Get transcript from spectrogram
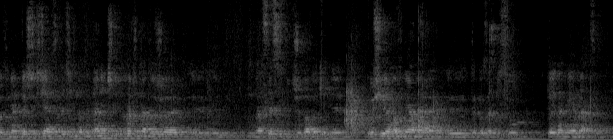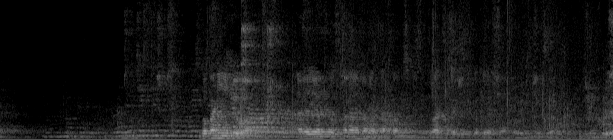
Rozumiem. Też chciałem zadać jedno pytanie, czyli wychodzi na to, że e, na sesji budżetowej, kiedy prosiłem o zmianę tego zapisu, to jednak miałem rację. Bo Pani nie była, ale ja doskonale pamiętam Pani sytuację, także tylko tyle chciałem powiedzieć. Dziękuję. Dziękuję.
